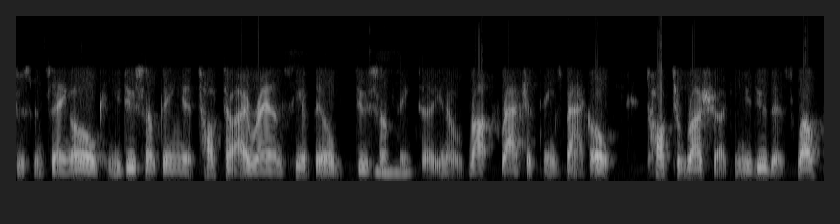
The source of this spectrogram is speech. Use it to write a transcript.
who's been saying, "Oh, can you do something? Uh, talk to Iran, see if they'll do mm-hmm. something mm-hmm. to, you know, ratchet things back. Oh, talk to Russia. Can you do this?" Well,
